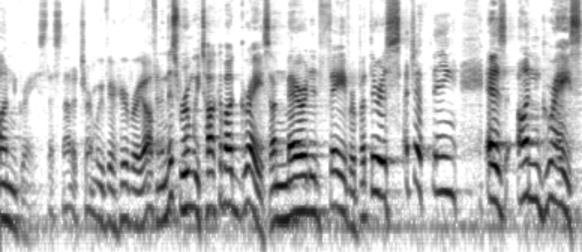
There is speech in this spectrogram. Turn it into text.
Ungrace. That's not a term we hear very often. In this room, we talk about grace, unmerited favor, but there is such a thing as ungrace.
